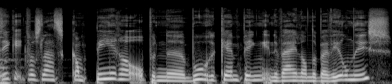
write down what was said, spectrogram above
Dick, ik was laatst kamperen op een boerencamping in de weilanden bij Wilnis.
